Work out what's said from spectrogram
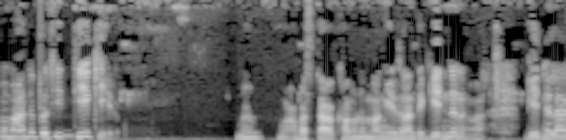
මම ආද ප්‍රසිද්ධියේ කියනවා. මම අවස්ථාවක් හමුන මම ඒ සාන්ත ගෙන්නනවා. ගෙන්නලා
